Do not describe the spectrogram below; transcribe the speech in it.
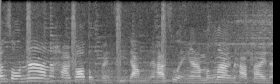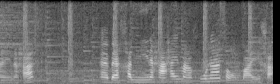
อนโซลหน้านะคะ ก็ตกแต่งสีดำนะคะ สวยงามมาก ๆนะคะ ภายในนะคะแอร์แบ็กคันนี้นะคะ ให้มาคู่หน้า 2 ใบค่ะ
